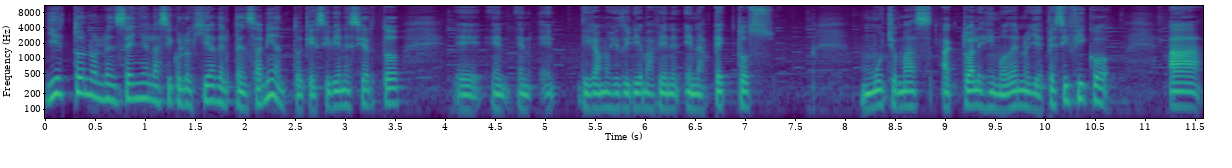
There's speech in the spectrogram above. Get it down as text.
Y esto nos lo enseña la psicología del pensamiento, que si bien es cierto, eh, digamos yo diría más bien en, aspectos mucho más actuales y modernos y específicos, ha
